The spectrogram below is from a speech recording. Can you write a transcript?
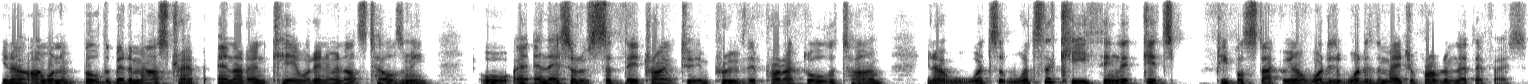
you know, I want to build a better mousetrap and I don't care what anyone else tells me, or and they sort of sit there trying to improve their product all the time? You know, what's what's the key thing that gets people stuck? You know, what is what is the major problem that they face?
